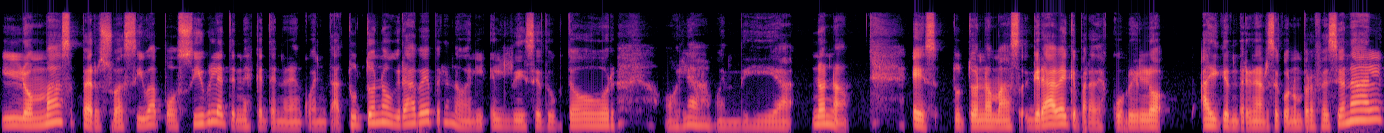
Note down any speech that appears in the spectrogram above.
lo más persuasiva posible, tenés que tener en cuenta tu tono grave, pero no el, el seductor. Hola, buen día. No, no. Es tu tono más grave, que para descubrirlo hay que entrenarse con un profesional.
